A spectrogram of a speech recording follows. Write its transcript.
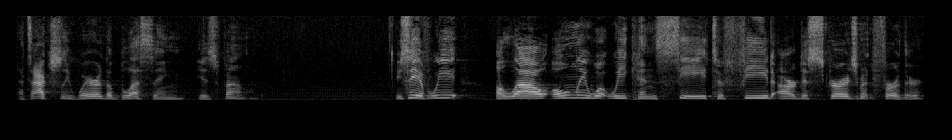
That's actually where the blessing is found. You see, if we allow only what we can see to feed our discouragement further,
